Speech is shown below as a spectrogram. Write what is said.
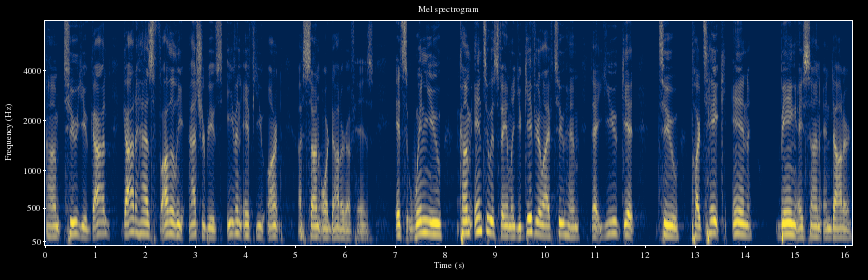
um, to you. God, God has fatherly attributes, even if you aren't a son or daughter of His. It's when you come into His family, you give your life to Him, that you get to partake in being a son and daughter,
